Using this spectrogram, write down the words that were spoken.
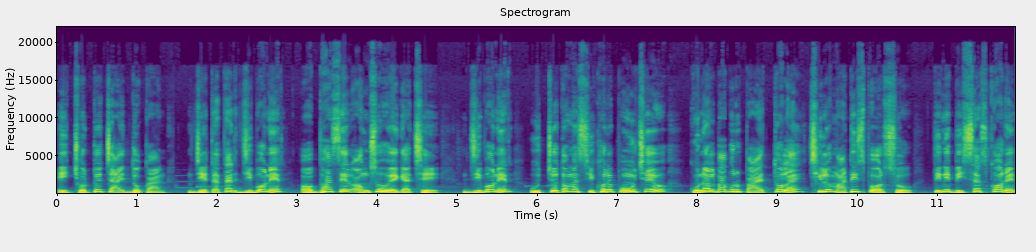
এই ছোট্ট চায়ের দোকান, যেটা তার জীবনের অভ্যাসের অংশ হয়ে গেছে। জীবনের উচ্চতম শিখরে পৌঁছেও কুণালবাবুর পায়ের তলায় ছিল মাটি স্পর্শ। তিনি বিশ্বাস করেন,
